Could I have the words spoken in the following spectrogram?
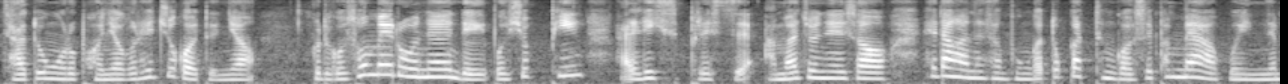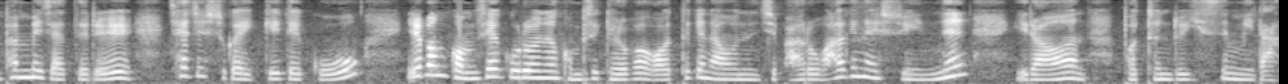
자동으로 번역을 해주거든요. 그리고 소매로는 네이버 쇼핑, 알리익스프레스, 아마존에서 해당하는 상품과 똑같은 것을 판매하고 있는 판매자들을 찾을 수가 있게 되고 일반 검색으로는 검색 결과가 어떻게 나오는지 바로 확인할 수 있는 이런 버튼도 있습니다.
